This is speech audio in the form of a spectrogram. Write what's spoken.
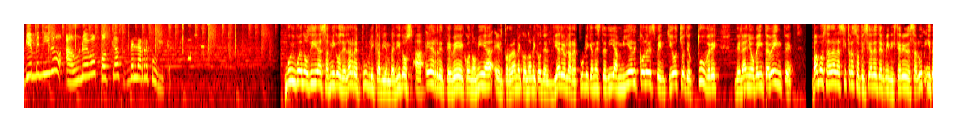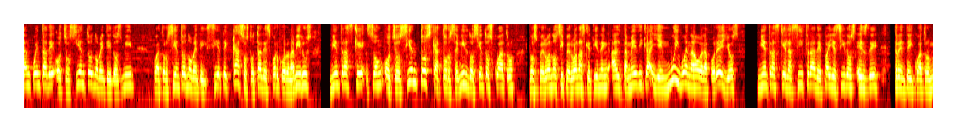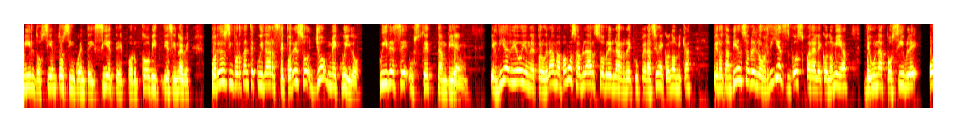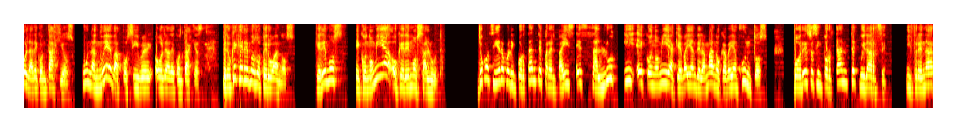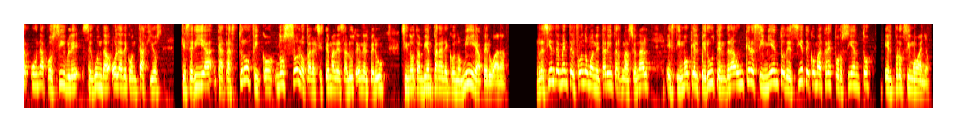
Bienvenido a un nuevo podcast de la República. Muy buenos días amigos de la República, bienvenidos a RTV Economía, el programa económico del diario La República en este día miércoles 28 de octubre del año 2020. Vamos a dar las cifras oficiales del Ministerio de Salud y dan cuenta de 892.497 casos totales por coronavirus, mientras que son 814.204 los peruanos y peruanas que tienen alta médica y en muy buena hora por ellos, mientras que la cifra de fallecidos es de 34.257 por COVID-19. Por eso es importante cuidarse, por eso yo me cuido. Cuídese usted también. El día de hoy en el programa vamos a hablar sobre la recuperación económica, pero también sobre los riesgos para la economía de una posible ola de contagios, una nueva posible ola de contagios. Pero ¿qué queremos los peruanos? ¿Queremos economía o queremos salud? Yo considero que lo importante para el país es salud y economía, que vayan de la mano, que vayan juntos. Por eso es importante cuidarse y frenar una posible segunda ola de contagios que sería catastrófico no solo para el sistema de salud en el Perú, sino también para la economía peruana. Recientemente el Fondo Monetario Internacional estimó que el Perú tendrá un crecimiento de 7,3% el próximo año.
